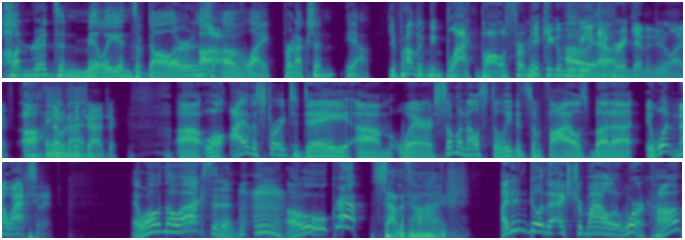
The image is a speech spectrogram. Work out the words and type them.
hundreds and millions of dollars Oh. of like production. Yeah, you'd probably be blackballed for making a Oh, movie yeah. ever again in your life. Oh, that would have been tragic. Uh, well, I have a story today um, where someone else deleted some files, but uh, it wasn't no accident. it wasn't no accident. Mm-mm. Oh crap! Sabotage. I didn't go the extra mile at work, huh?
